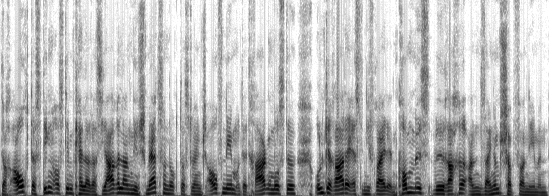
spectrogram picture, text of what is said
Doch auch das Ding aus dem Keller, das jahrelang den Schmerz von Dr. Strange aufnehmen und ertragen musste und gerade erst in die Freiheit entkommen ist, will Rache an seinem Schöpfer nehmen.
